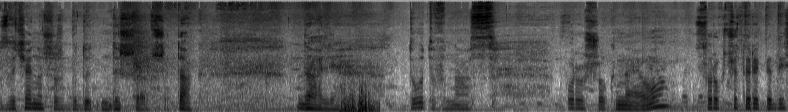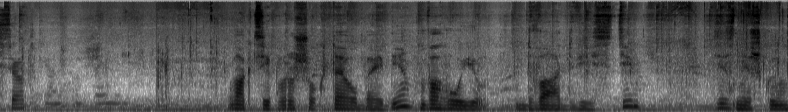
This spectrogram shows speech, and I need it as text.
Звичайно, що ж буде дешевше. Так. Далі. Тут в нас порошок Нео 44,50. В акції порошок Teo Baby вагою 2,200 зі знижкою.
